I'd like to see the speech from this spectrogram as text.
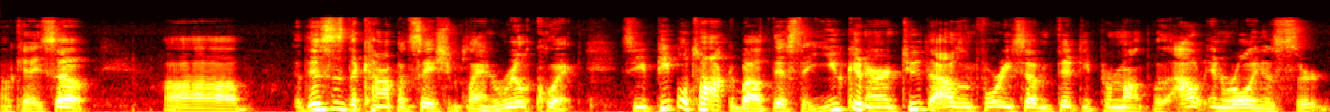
Okay, so uh, this is the compensation plan real quick. See, people talk about this, that you can earn $2,047.50 per month without enrolling a, certain,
